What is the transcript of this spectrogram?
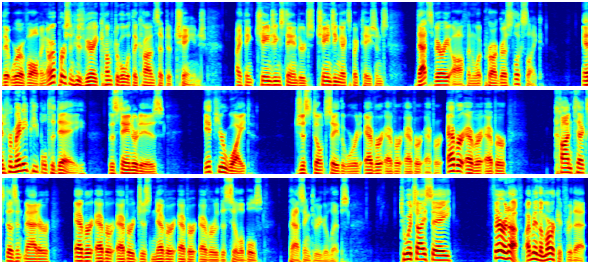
that we're evolving. I'm a person who's very comfortable with the concept of change. I think changing standards, changing expectations, that's very often what progress looks like. And for many people today, the standard is if you're white, just don't say the word ever, ever, ever, ever, ever, ever, ever. Context doesn't matter. Ever, ever, ever, just never, ever, ever the syllables passing through your lips. To which I say, Fair enough. I'm in the market for that.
